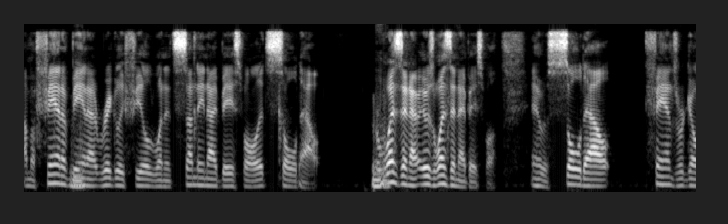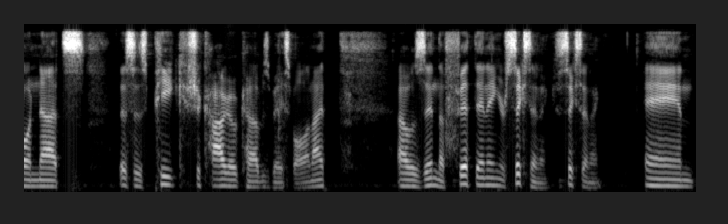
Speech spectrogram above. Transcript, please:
I'm a fan of being mm at Wrigley Field when it's Sunday night baseball. It's sold out. mm Or mm-hmm. Wednesday night. It was Wednesday night baseball, and it was sold out. Fans were going nuts. This is peak Chicago Cubs baseball, and I, I was in the fifth inning or sixth inning, sixth inning, and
